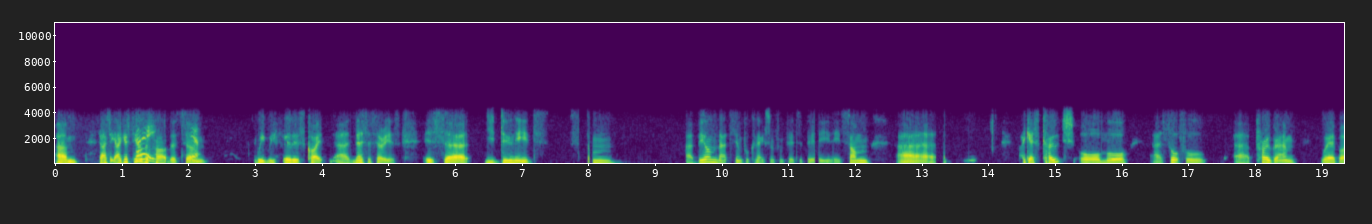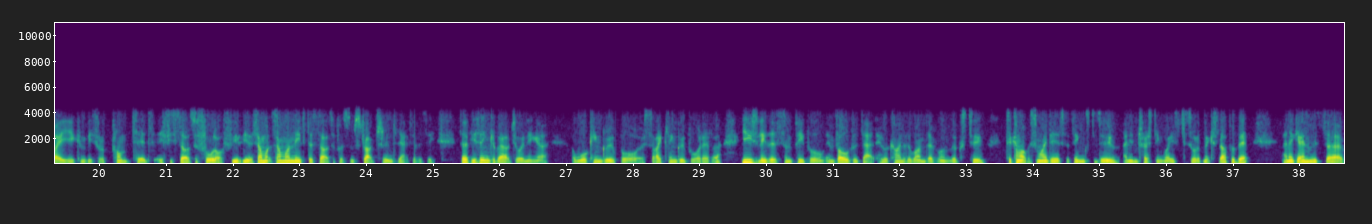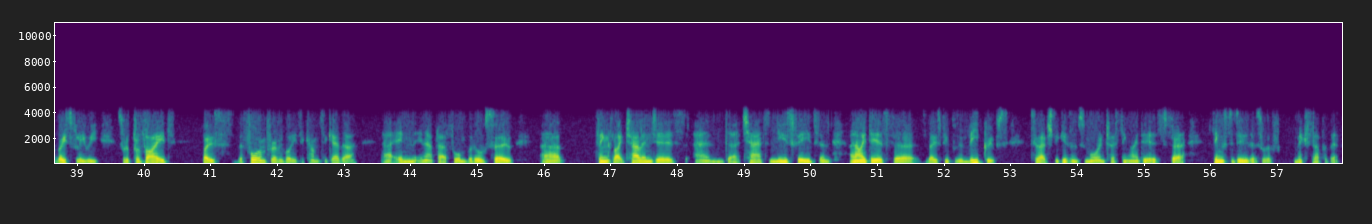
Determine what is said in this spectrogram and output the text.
Um, I, think, I guess the hey. other part that um. We, we feel is quite uh, necessary is is uh, you do need some uh, beyond that simple connection from peer to peer. You need some, uh, I guess, coach or more uh, thoughtful uh, program whereby you can be sort of prompted if you start to fall off. You, you know, someone someone needs to start to put some structure into the activity. So if you think about joining a a walking group or a cycling group or whatever, usually there's some people involved with that who are kind of the ones everyone looks to to come up with some ideas for things to do and interesting ways to sort of mix it up a bit. And again, with uh, Racefully, we sort of provide both the forum for everybody to come together uh, in in our platform, but also uh, things like challenges and uh, chat and news feeds and, and ideas for, for those people who lead groups to actually give them some more interesting ideas for things to do that sort of mix it up a bit.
